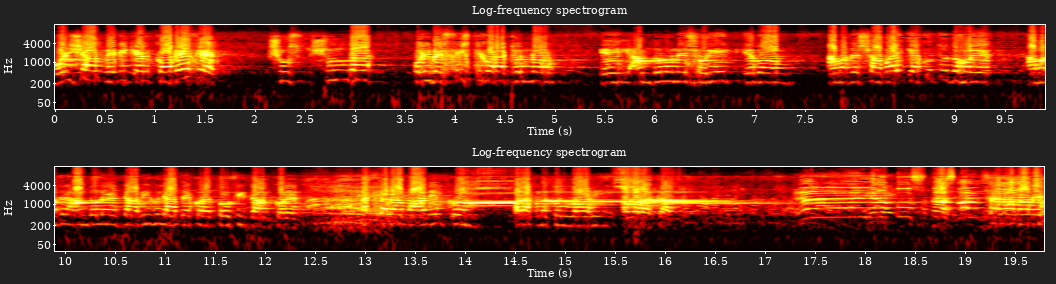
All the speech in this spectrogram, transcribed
বরিশাল মেডিকেল কলেজের সুন্দর পরিবেশ সৃষ্টি করার জন্য এই আন্দোলনে শরিক এবং আমাদের সবাইকে একত্রিত হয়ে আমাদের আন্দোলনের দাবিগুলি আদায় করার তৌফিক দান করেন। আসসালামু আলাইকুম রহমতুল্লাহ আসসালামু আলাইকুম।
